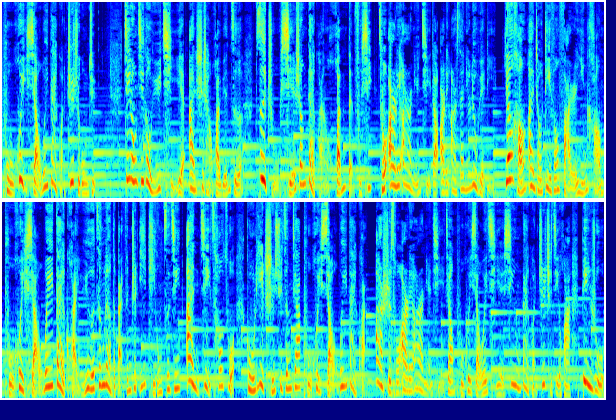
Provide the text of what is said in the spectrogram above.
普惠小微贷款支持工具。金融机构与企业按市场化原则自主协商贷款还本付息。从二零二二年起到二零二三年六月底，央行按照地方法人银行普惠小微贷款余额增量的百分之一提供资金，按季操作，鼓励持续增加普惠小微贷款。二是从二零二二年起，将普惠小微企业信用贷款支持计划并入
